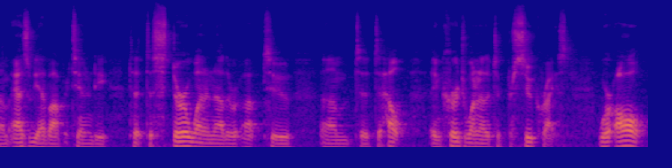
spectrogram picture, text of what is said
um, as we have opportunity to, to stir one another up to, um, to, to help encourage one another to pursue Christ. We're all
